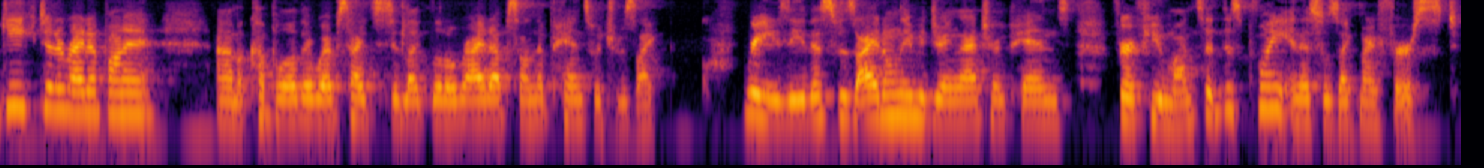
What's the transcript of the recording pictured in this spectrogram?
Geek did a write up on it. Um, a couple other websites did like little write ups on the pins, which was like crazy. This was I'd only been doing lantern pins for a few months at this point, and this was like my first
